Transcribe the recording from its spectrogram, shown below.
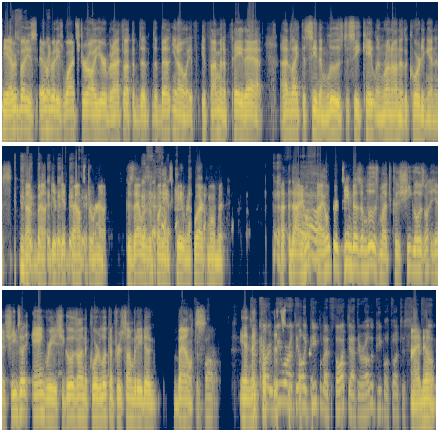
Yeah, everybody's everybody's watched her all year, but I thought the the, the best. You know, if if I'm going to pay that, I'd like to see them lose to see Caitlin run onto the court again and bounce, get get bounced around because that was the funniest Caitlin Clark moment uh, I hope I hope her team doesn't lose much because she goes, you know, she's uh, angry. She goes on the court looking for somebody to bounce. And so, Curry, we weren't the only people that thought that. There were other people thought the same I know.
